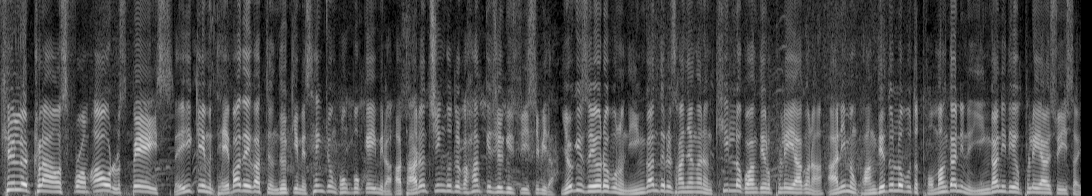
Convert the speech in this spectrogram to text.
Killer Clowns from Outer Space. 네, 이 게임은 대바대 같은 느낌의 생존 공포 게임이라 아, 다른 친구들과 함께 즐길 수 있습니다. 여기서 여러분은 인간들을 사냥하는 킬러 광대로 플레이하거나 아니면 광대들로부터 도망다니는 인간이 되어 플레이할 수 있어요.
